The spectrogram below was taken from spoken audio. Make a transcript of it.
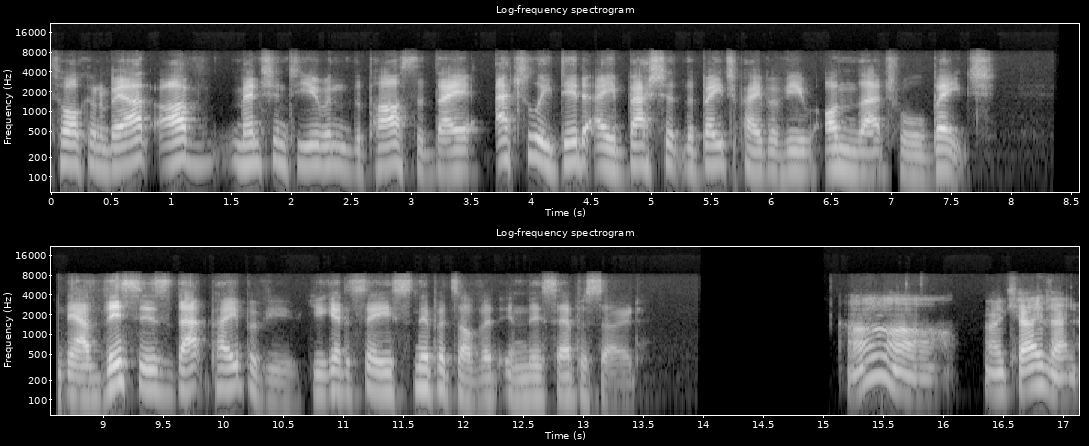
talking about. I've mentioned to you in the past that they actually did a Bash at the Beach pay per view on the actual beach. Now, this is that pay per view. You get to see snippets of it in this episode. Oh, okay then.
